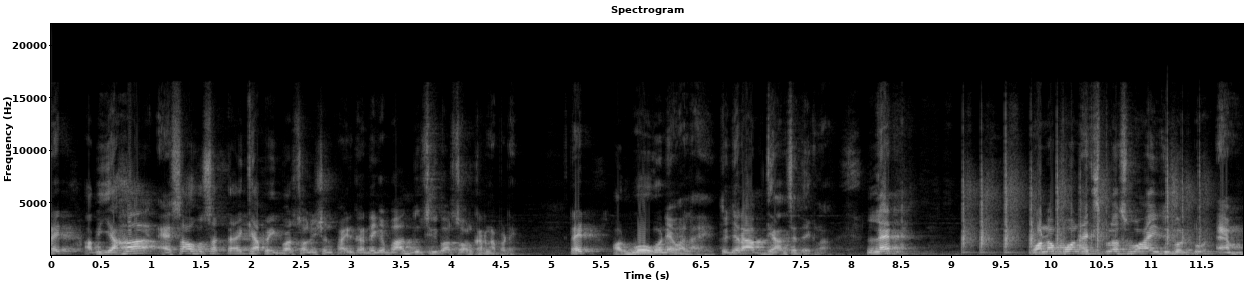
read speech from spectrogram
right अब यहाँ ऐसा हो सकता है कि आप एक बार सॉल्यूशन फाइंड करने के बाद दूसरी बार सॉल्व करना पड़े। राइट और वो होने वाला है। तो जरा आप ध्यान से देखना। Let one upon x plus y is equal to m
